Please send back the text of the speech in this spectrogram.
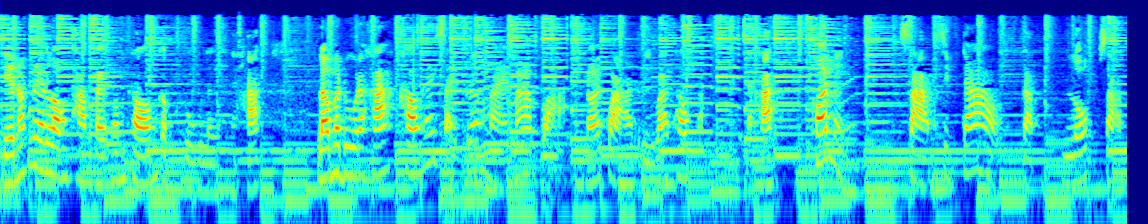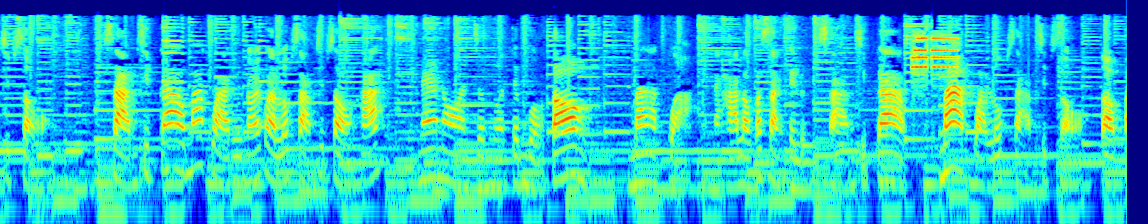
เดี๋ยวนักเรียนลองทำไปพร้อม ๆ กับครูเลยนะคะ เรามาดูนะคะ เขาให้ใส่เครื่องหมายมากกว่า น้อยกว่าหรือว่าเท่ากับนะคะ ข้อ 1 39 กับลบ32 39 มากกว่าหรือน้อยกว่าลบ32คะแน่นอนจำนวนเต็มบวกต้องมากกว่านะคะ เราก็ใส่ไปเลย 39 มากกว่าลบ32 ต่อไป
